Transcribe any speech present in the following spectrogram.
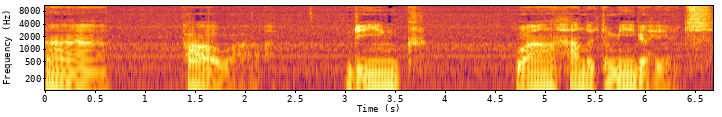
Uh, power link 100 megahertz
